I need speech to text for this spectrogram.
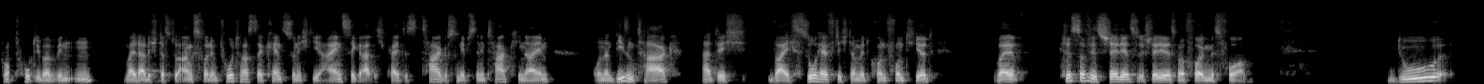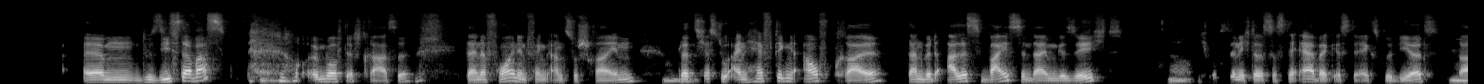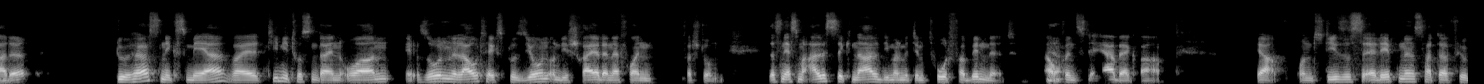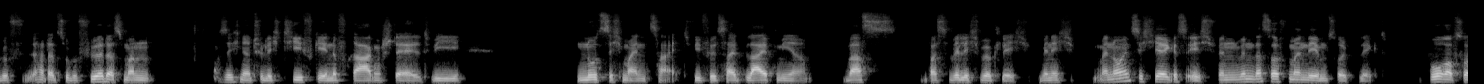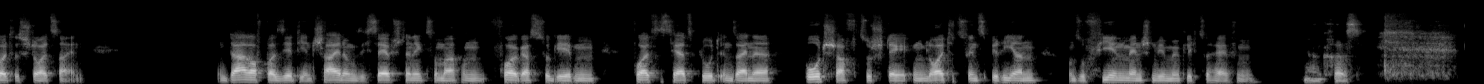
vom Tod überwinden, weil dadurch, dass du Angst vor dem Tod hast, erkennst du nicht die Einzigartigkeit des Tages, du lebst in den Tag hinein. Und an diesem Tag hatte ich, war ich so heftig damit konfrontiert, weil, Christoph, jetzt stell dir, jetzt, stell dir jetzt mal Folgendes vor. Du, ähm, du siehst da was, irgendwo auf der Straße, deine Freundin fängt an zu schreien, mhm. plötzlich hast du einen heftigen Aufprall, dann wird alles weiß in deinem Gesicht. Ja. Ich wusste nicht, dass das der Airbag ist, der explodiert ja. gerade. Du hörst nichts mehr, weil Tinnitus in deinen Ohren, so eine laute Explosion und die Schreie deiner Freundin verstummen. Das sind erstmal alles Signale, die man mit dem Tod verbindet, auch ja. wenn es der Airbag war. Ja, und dieses Erlebnis hat, dafür, hat dazu geführt, dass man sich natürlich tiefgehende Fragen stellt, wie nutze ich meine Zeit? Wie viel Zeit bleibt mir? Was, was will ich wirklich? Wenn ich mein 90-jähriges Ich, wenn, wenn das auf mein Leben zurückblickt, worauf sollte es stolz sein? Und darauf basiert die Entscheidung, sich selbstständig zu machen, Vollgas zu geben, vollstes Herzblut in seine Botschaft zu stecken, Leute zu inspirieren und so vielen Menschen wie möglich zu helfen. Ja, krass.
